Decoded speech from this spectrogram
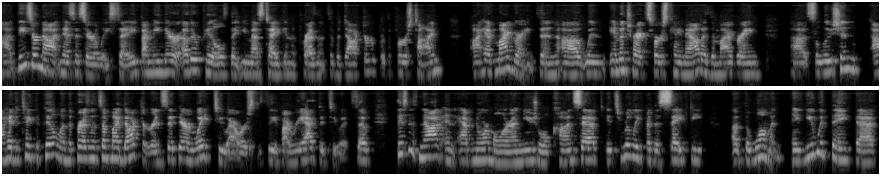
uh, these are not necessarily safe. I mean, there are other pills that you must take in the presence of a doctor for the first time. I have migraines, and uh, when Imitrex first came out as a migraine uh, solution, I had to take the pill in the presence of my doctor and sit there and wait two hours to see if I reacted to it. So this is not an abnormal or unusual concept. It's really for the safety of the woman. And you would think that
